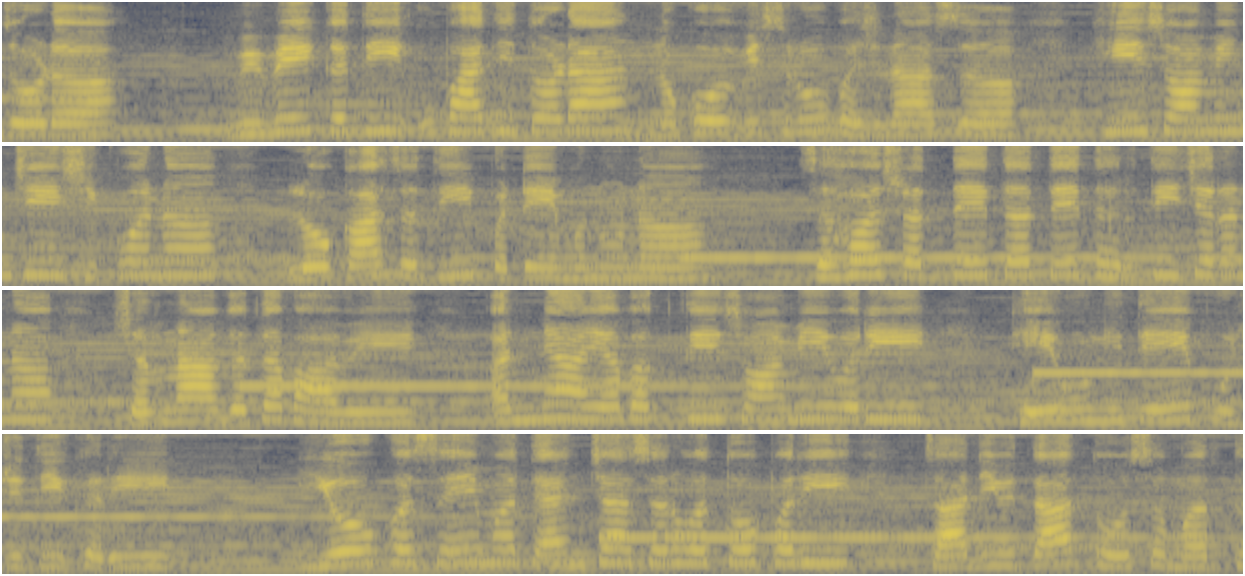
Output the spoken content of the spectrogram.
जोड. विवेकती उपाधी तोडा नको विसरू भजनास. ही स्वामींची शिकवण लोकास ती पटे म्हणून. सहश्रद्धेत ते धरती चरण शरणागत भावे. अन्याय भक्ती स्वामीवरी ठेवून ते पूजिती खरी. योग सेम त्यांच्या सर्वतोपरी चालिविता तो समर्थ.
